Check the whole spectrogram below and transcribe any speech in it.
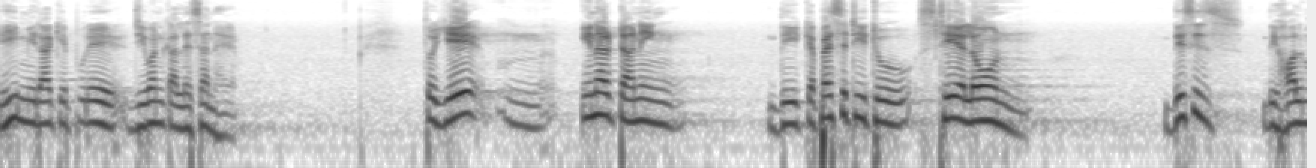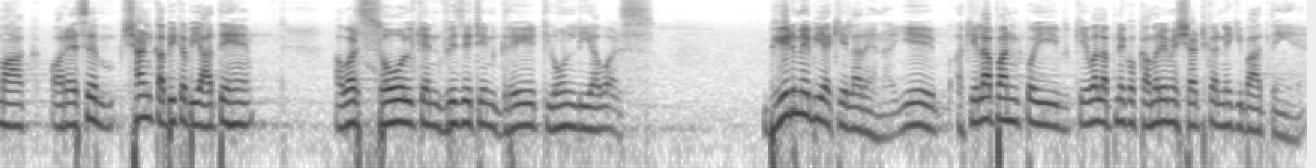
यही मीरा के पूरे जीवन का लेसन है। तो ये inner turning the capacity to stay alone this is the hallmark और ऐसे क्षण कभी कभी आते हैं our soul can visit in great lonely hours भीड़ में भी अकेला रहना, ये अकेलापन कोई केवल अपने को कमरे में शट करने की बात नहीं है।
